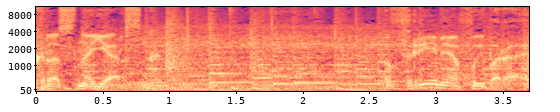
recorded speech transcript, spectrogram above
Красноярск. Время выбора.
